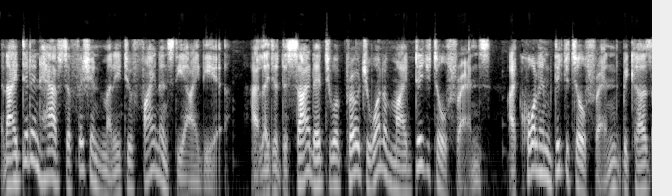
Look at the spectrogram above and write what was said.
and I didn't have sufficient money to finance the idea. I later decided to approach one of my digital friends. I call him digital friend because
